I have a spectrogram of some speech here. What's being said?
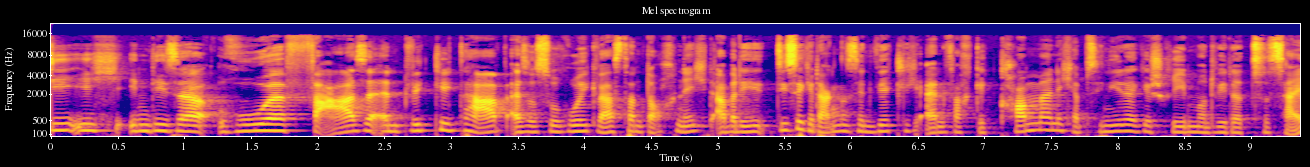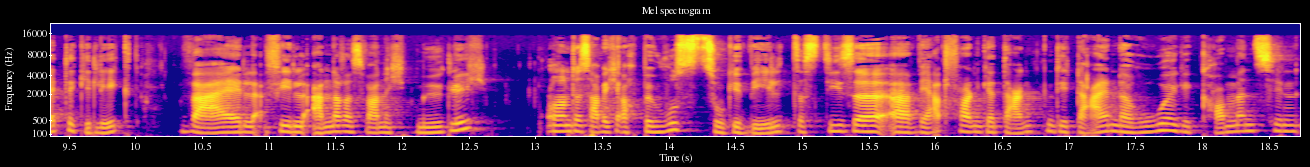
die ich in dieser Ruhephase entwickelt habe. Also so ruhig war es dann doch nicht, aber die, diese Gedanken sind wirklich einfach gekommen. Ich habe sie niedergeschrieben und wieder zur Seite gelegt, weil viel anderes war nicht möglich. Und das habe ich auch bewusst so gewählt, dass diese äh, wertvollen Gedanken, die da in der Ruhe gekommen sind,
